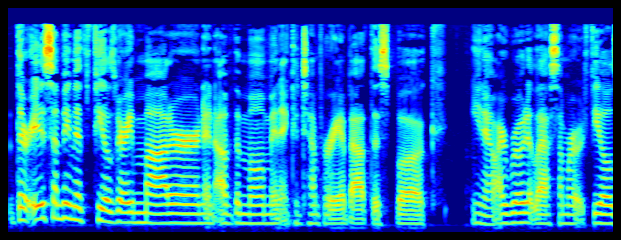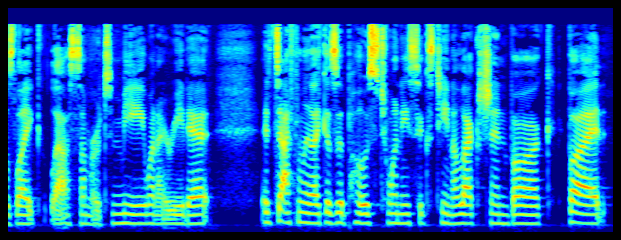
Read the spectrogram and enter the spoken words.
there is something that feels very modern and of the moment and contemporary about this book. You know, I wrote it last summer. It feels like last summer to me when I read it. It's definitely like as a post 2016 election book, but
